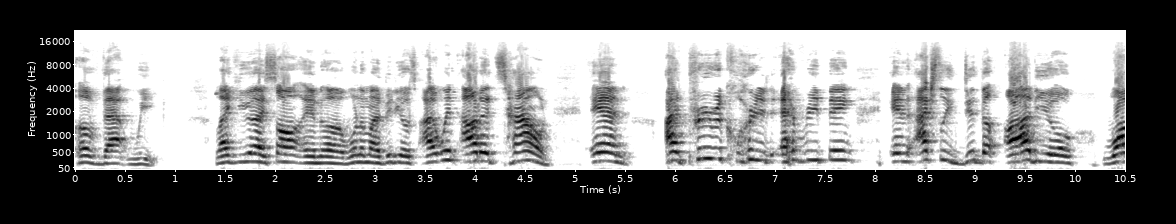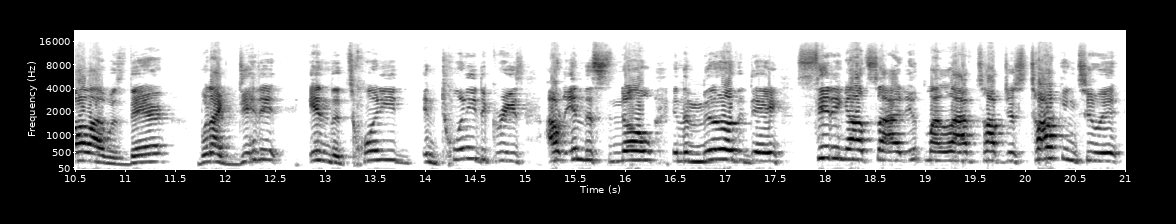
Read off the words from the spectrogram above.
of that week. Like you guys saw in uh, one of my videos, I went out of town and I pre-recorded everything and actually did the audio while I was there, but I did it in the 20 in 20 degrees out in the snow in the middle of the day sitting outside with my laptop just talking to it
